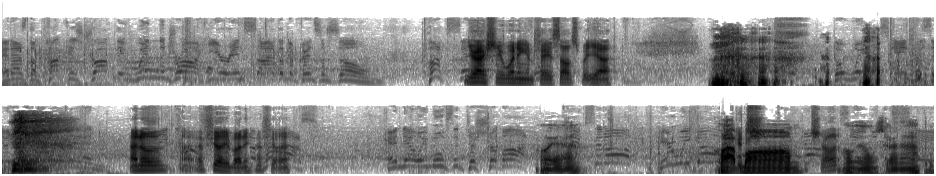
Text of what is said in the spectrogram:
And as the puck is dropped, they win the draw here inside the defensive zone. You're actually winning in faceoffs, but yeah. The Wings gain possession at the end. I know. I I feel you, buddy. I feel you. And now he moves it to Shabbat. Oh yeah. Picks it up. Here we go. Clap Good sh- bomb. Good shot. Oh, he almost got an apple.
